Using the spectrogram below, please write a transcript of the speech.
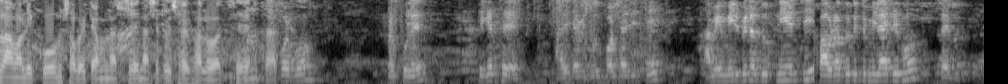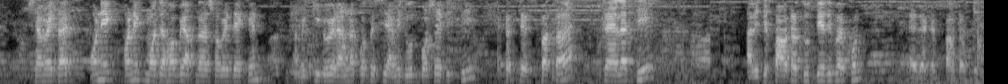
আসসালামু আলাইকুম, সবাই কেমন আছেন? আশা করি সবাই ভালো আছেন। করব ফুলে, ঠিক আছে? আর যে আমি দুধ বসাই দিচ্ছি আমি মিল বেটার দুধ নিয়েছি, পাউডার দুধ একটু মিলাই দেব। তাই শ্যামাইটা অনেক অনেক মজা হবে, আপনারা সবাই দেখেন। আমি কীভাবে রান্না করতেছি, আমি দুধ বসাই দিচ্ছি একটা তেজপাতা, একটা এলাচি, আর এই যে পাউডার দুধ দিয়ে দিব এখন। এই দেখেন, পাউডার দুধ।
